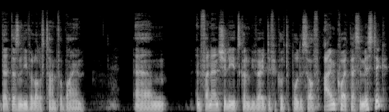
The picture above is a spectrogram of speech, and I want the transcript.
That doesn't leave a lot of time for Bayern. Um, and financially, it's going to be very difficult to pull this off. I'm quite pessimistic,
